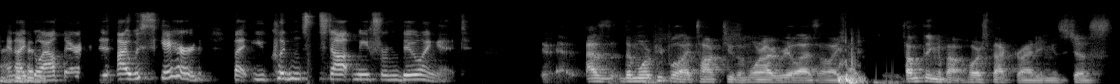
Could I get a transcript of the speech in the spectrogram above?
And I'd go out there. I was scared, but you couldn't stop me from doing it as the more people I talk to, the more I realize like something about horseback riding is just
